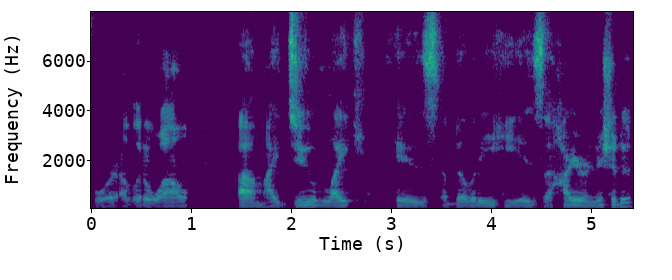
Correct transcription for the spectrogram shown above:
for a little while. Um, I do like his ability. He is a higher initiative,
